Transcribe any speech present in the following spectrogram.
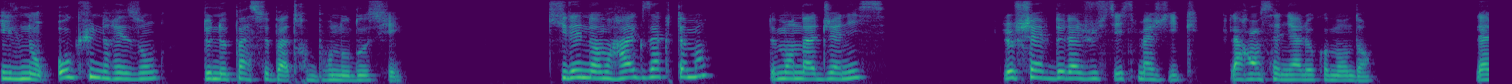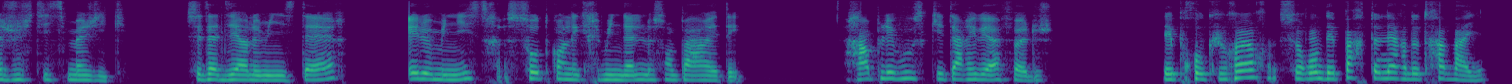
Ils n'ont aucune raison de ne pas se battre pour nos dossiers. Qui les nommera exactement? demanda Janice. Le chef de la justice magique, la renseigna le commandant. La justice magique, c'est-à-dire le ministère, et le ministre sautent quand les criminels ne sont pas arrêtés. Rappelez-vous ce qui est arrivé à Fudge. Les procureurs seront des partenaires de travail,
